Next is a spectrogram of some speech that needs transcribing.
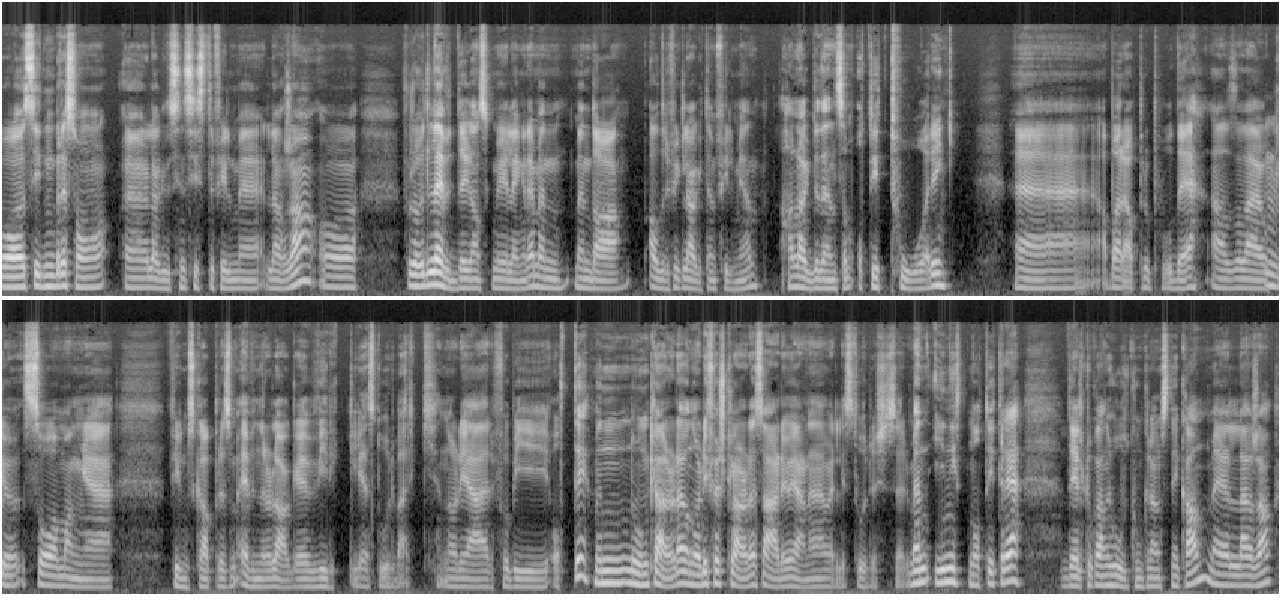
Og siden Bresson uh, lagde sin siste film med L'Argent, og for så vidt levde ganske mye lenger, men, men, da aldri fikk laget en film igjen Han lagde den som 82-åring. Uh, bare apropos det. Altså, det er jo ikke mm. så mange filmskapere som evner å lage virkelige storverk når de er forbi 80, men noen klarer det. Og når de først klarer det, så er de jo gjerne veldig store regissører. Men i 1983 deltok han i hovedkonkurransen i Cannes med L'Argent.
